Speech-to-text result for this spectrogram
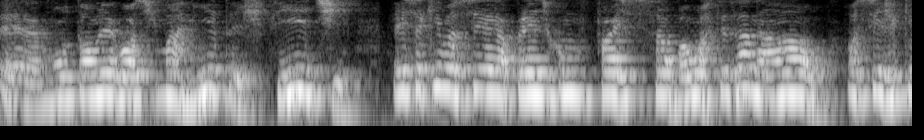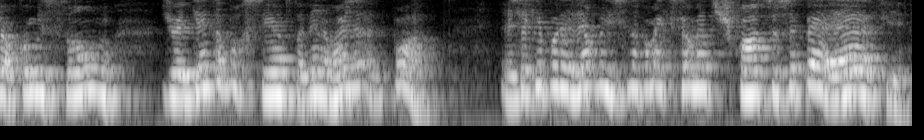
é, montar um negócio de marmitas, fit. Esse aqui você aprende como faz sabão artesanal, ou seja, aqui ó, comissão de 80%, tá vendo? Mas, pô, esse aqui, por exemplo, ensina como é que você aumenta o score do seu CPF,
